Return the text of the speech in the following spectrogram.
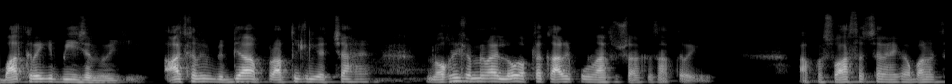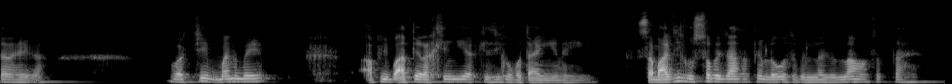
बात करेंगे बीस जनवरी की। आज का दिन विद्या प्राप्ति के लिए अच्छा है। नौकरी करने वाले लोग अपना कार्य पूर्ण आत्मविश्वास के साथ करेंगे। आपका स्वास्थ्य अच्छा रहेगा, मन अच्छा रहेगा। बच्चे मन में अपनी बातें रखेंगे या किसी को बताएँगे नहीं। सामाजिक उत्सव में जा सकते हैं, लोगों से मिलना जुलना हो सकता है।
